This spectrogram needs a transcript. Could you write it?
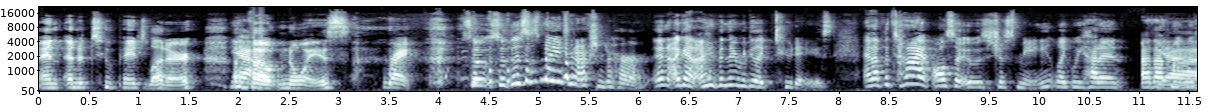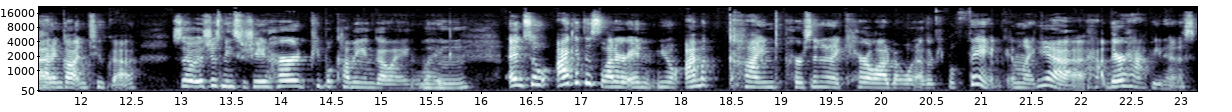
And and a two page letter Yeah. about noise. Right. So so this is my introduction to her. And again, I had been there maybe like 2 days. And at the time also it was just me. Like we hadn't at that point we hadn't gotten Tuca. So it was just me. So she had heard people coming and going like Mhm. And so I get this letter and you know, I'm a kind person and I care a lot about what other people think and like yeah. ha- their happiness.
